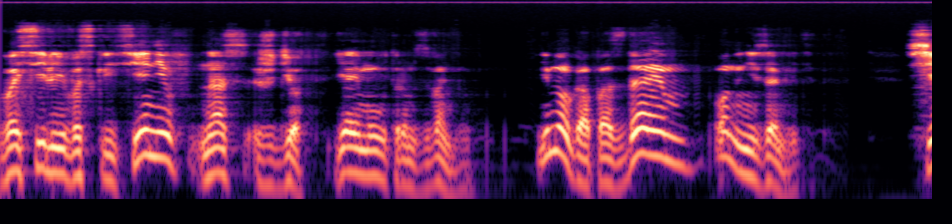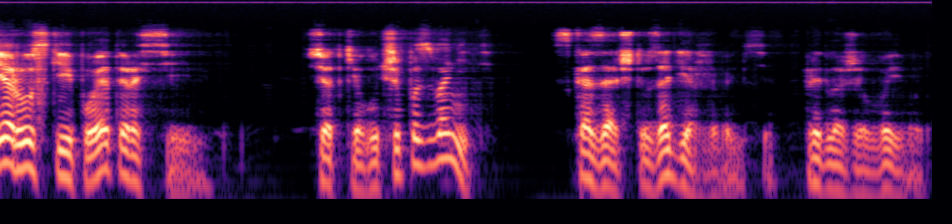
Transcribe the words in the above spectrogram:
Василий Воскресеньев нас ждет. Я ему утром звонил. Немного опоздаем, он и не заметит. Все русские поэты рассеяны. Все-таки лучше позвонить, сказать, что задерживаемся, предложил воевода.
